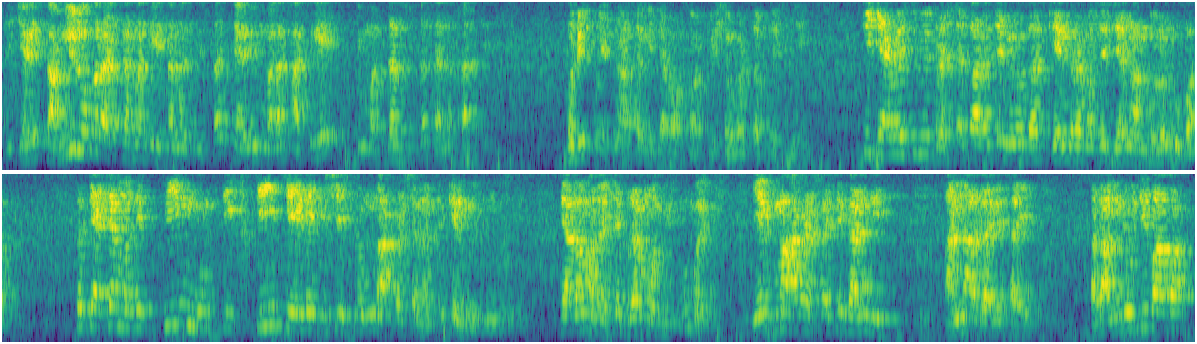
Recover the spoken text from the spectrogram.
आणि ज्यावेळी चांगली लोक राजकारणात येताना दिसतात त्यावेळी मला खात्री आहे की मतदार सुद्धा त्याला साथ देतील. पुढील प्रश्न असा विचारावा असं वाटतो शेवटचा प्रश्न आहे की ज्यावेळेस तुम्ही भ्रष्टाचाराच्या विरोधात केंद्रामध्ये जन आंदोलन उभारलं तर त्याच्यामध्ये तीन मूर्ती तीन चेहरे विशेष करून आकर्षणाचे केंद्रबिंदू होते. त्याला म्हणायचे ब्रह्मा विष्णू महेश. एक महाराष्ट्राचे गांधी अण्णा हजारे साहेब रामदेवजी बाबा.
